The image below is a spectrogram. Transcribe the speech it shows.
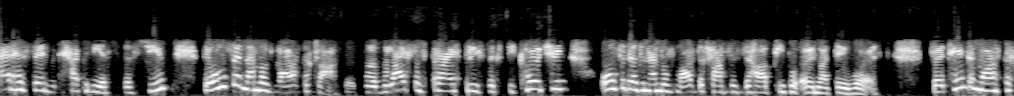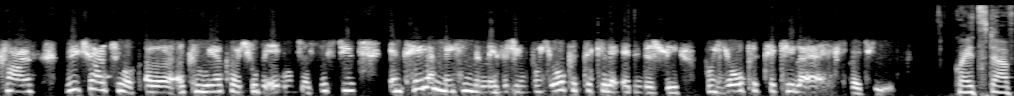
at Hesed would happily assist you. There are also a number of masterclasses. So the likes of Thrive 360 Coaching also does a number of masterclasses to help people earn what they're worth. So attend a masterclass, reach out to a, a, a career coach who'll be able to assist you in tailor making the messaging for your particular industry, for your particular expertise. Great stuff.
